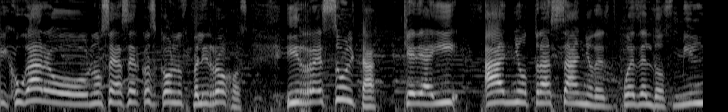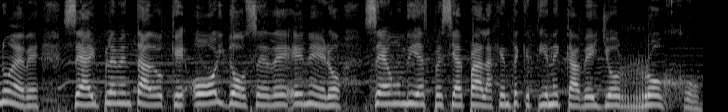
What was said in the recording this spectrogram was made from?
y jugar o no sé, hacer cosas con los pelirrojos. Y resulta que de ahí año tras año, después del 2009, se ha implementado que hoy 12 de enero sea un día especial para la gente que tiene cabello rojo.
